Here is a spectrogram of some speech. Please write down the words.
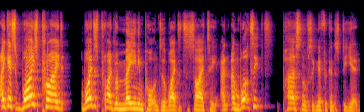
i guess why is pride why does pride remain important to the wider society and and what's its personal significance to you?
